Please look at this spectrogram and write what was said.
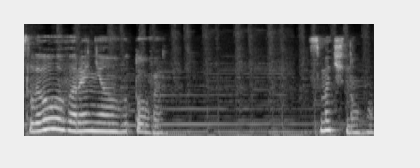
Сливове варення готове. Смачного!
